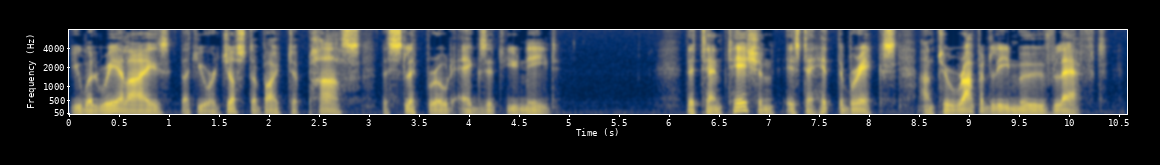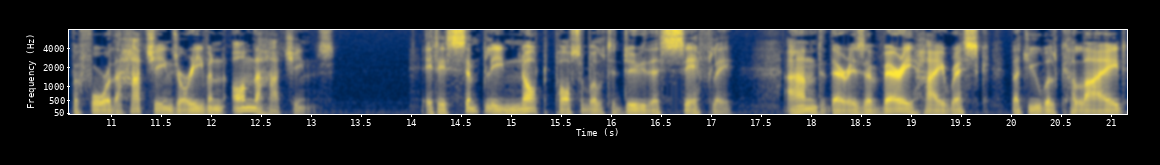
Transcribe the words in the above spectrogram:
you will realize that you are just about to pass the slip road exit you need. The temptation is to hit the brakes and to rapidly move left before the hatchings or even on the hatchings. It is simply not possible to do this safely and there is a very high risk that you will collide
